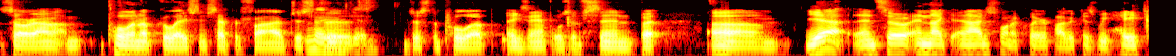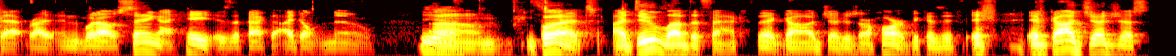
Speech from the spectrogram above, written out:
Sorry, I'm, I'm pulling up Galatians chapter five just No, to just to pull up examples of sin, but um, yeah, and so and like and I just want to clarify because we hate that, right? And what I was saying I hate is the fact that I don't know. Yeah, Um, but I do love the fact that God judges our heart because if if if God judged us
